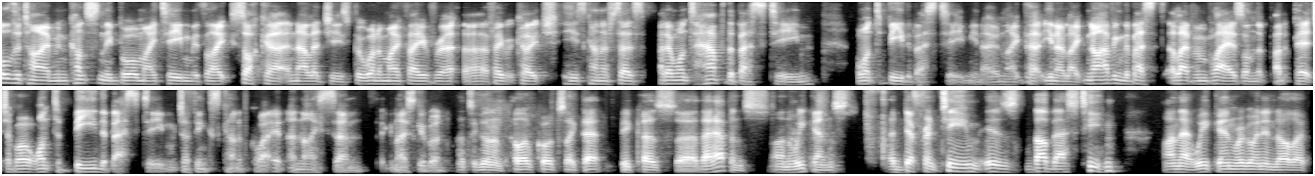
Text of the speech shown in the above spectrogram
all the time and constantly bore my team with like soccer analogies. But one of my favorite uh, favorite coach, he's kind of says, "I don't want to have the best team. I want to be the best team." You know, and like that, you know, like not having the best eleven players on the pitch. I want to be the best team, which I think is kind of quite a, a nice, um, a nice, good one. That's a good one. I love quotes like that because uh, that happens on the weekends. A different team is the best team on that weekend. We're going into all the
